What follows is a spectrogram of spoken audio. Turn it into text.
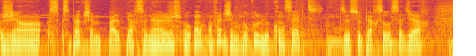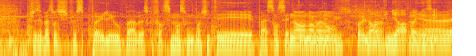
j'ai un. C'est pas que j'aime pas le personnage. En, en fait, j'aime beaucoup le concept de ce perso, c'est-à-dire, je sais pas trop si je peux spoiler ou pas, parce que forcément son identité est pas censée être Non, connue non, au bah non, début. Non, tu ne diras pas Mais, que c'est.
